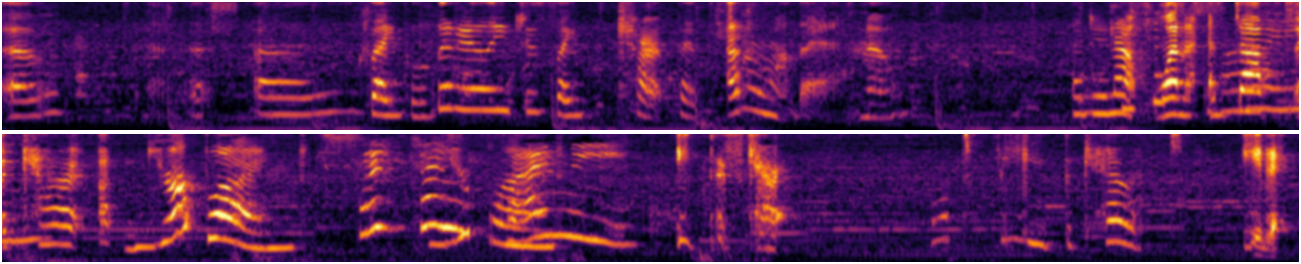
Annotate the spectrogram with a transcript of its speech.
uh, uh, uh, like literally just like carrot pets. I don't want that. No. I do not want to adopt a carrot. Uh, you're blind. Wait, You're blind. Eat this carrot. I want to feed the carrot.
